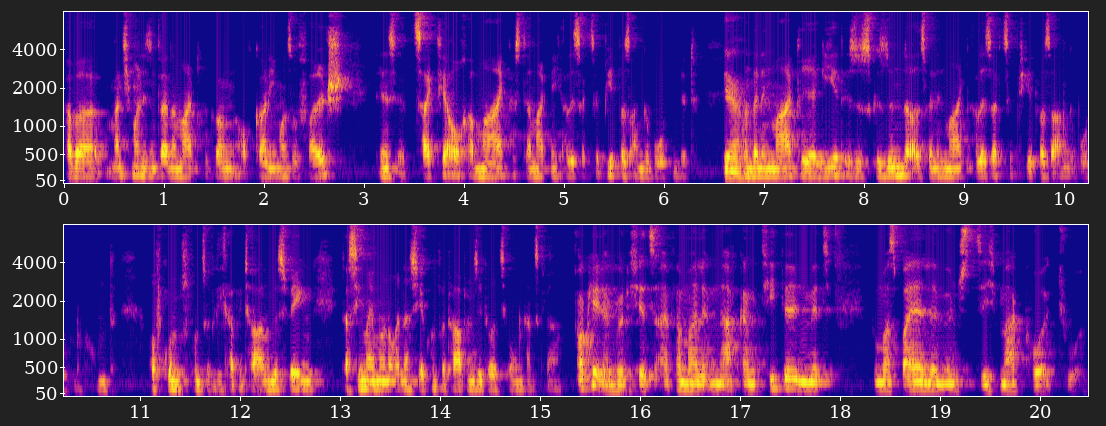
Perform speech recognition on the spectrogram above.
Aber manchmal ist ein kleiner Marktrückgang auch gar nicht mal so falsch, denn es zeigt ja auch am Markt, dass der Markt nicht alles akzeptiert, was angeboten wird. Ja. Und wenn ein Markt reagiert, ist es gesünder, als wenn ein Markt alles akzeptiert, was er angeboten bekommt, aufgrund von so viel Kapital. Und deswegen, da sind wir immer noch in einer sehr komfortablen Situation, ganz klar. Okay, dann würde ich jetzt einfach mal im Nachgang titeln mit Thomas Bayerle wünscht sich Marktkorrektur.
